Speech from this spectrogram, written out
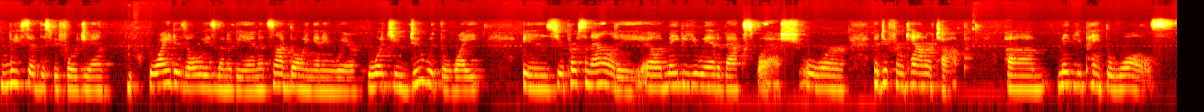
we've said this before, Jan. White is always going to be in, it's not going anywhere. What you do with the white is your personality. Uh, maybe you add a backsplash or a different countertop. Um, maybe you paint the walls.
